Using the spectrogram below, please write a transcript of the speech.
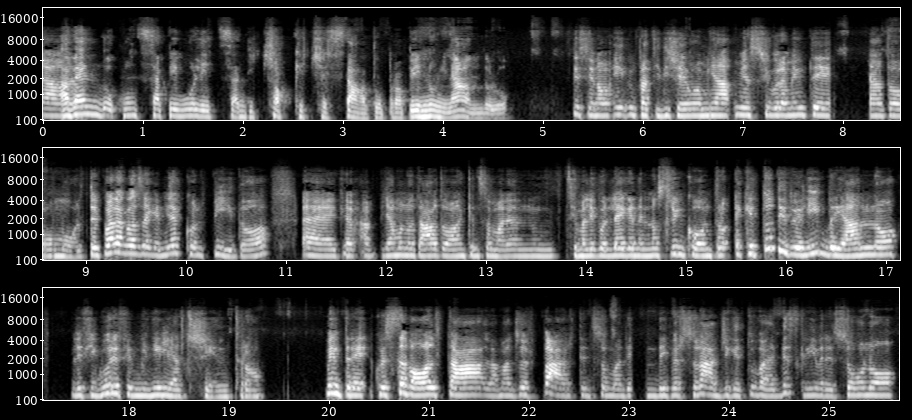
avendo consapevolezza di ciò che c'è stato proprio e nominandolo. Sì, sì, no, infatti dicevo, mi ha, mi ha sicuramente molto. E poi la cosa che mi ha colpito, eh, che abbiamo notato anche insomma, insieme alle colleghe nel nostro incontro, è che tutti i tuoi libri hanno le figure femminili al centro. Mentre questa volta la maggior parte, insomma, dei, dei personaggi che tu vai a descrivere sono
